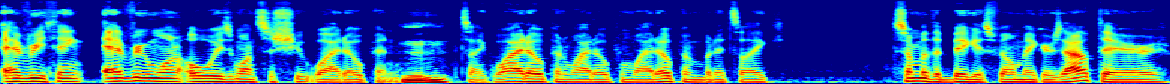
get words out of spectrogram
everything, everyone always wants to shoot wide open. Mm-hmm. It's like wide open, wide open, wide open. But it's like some of the biggest filmmakers out there,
